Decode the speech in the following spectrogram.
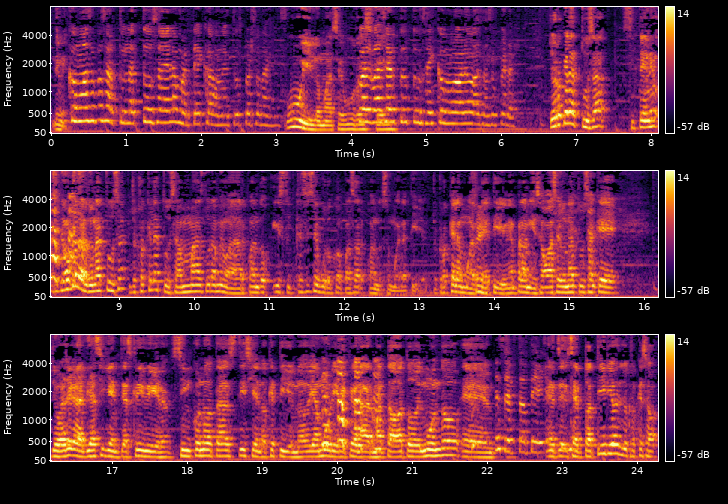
Dime. ¿Cómo vas a pasar tú la tusa de la muerte de cada uno de tus personajes? Uy, lo más seguro ¿Cuál es va a ser tu tusa y cómo lo vas a superar? Yo creo que la tusa, si, tengo- si tengo que hablar de una tusa, yo creo que la tusa más dura me va a dar cuando, y estoy casi seguro que va a pasar cuando se muera Tyrion. Yo creo que la muerte Sí. de Tyrion para mí esa va a ser una tusa que yo voy a llegar al día siguiente a escribir cinco notas diciendo que Tyrion no debía morir y que a haber matado a todo el mundo. eh, Excepto a ex- excepto a Tyrion, yo creo que esa,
